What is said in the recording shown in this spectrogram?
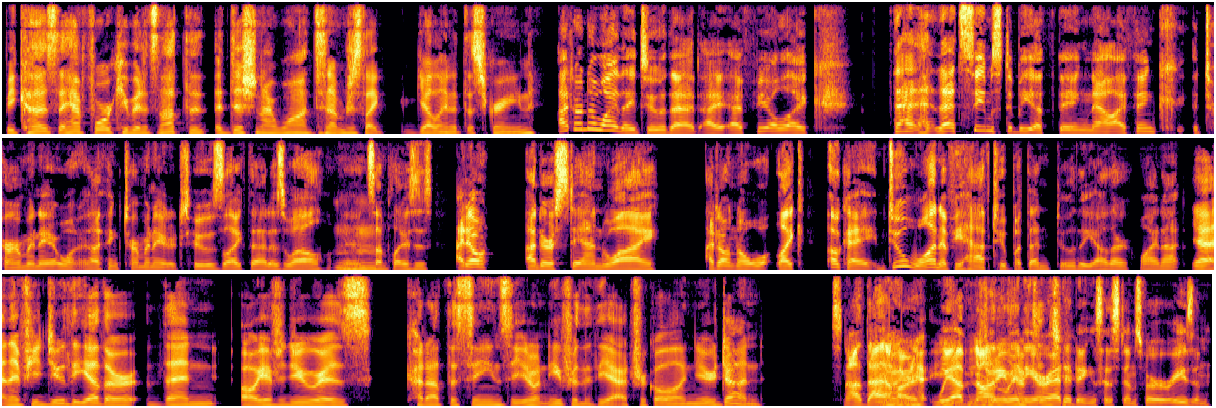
because they have 4k but it's not the edition i want and i'm just like yelling at the screen I don't know why they do that. I, I feel like that that seems to be a thing now. I think Terminator. I think Terminator Two is like that as well in Mhm. some places. I don't understand why. I don't know. Like, okay, do one if you have to, but then do the other. Why not? yeah and if you do the other then all you have to do is cut out the scenes that you don't need for the theatrical and you're done It's not that You hard. ha- we have you have nonlinear to- editing systems for a reason.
